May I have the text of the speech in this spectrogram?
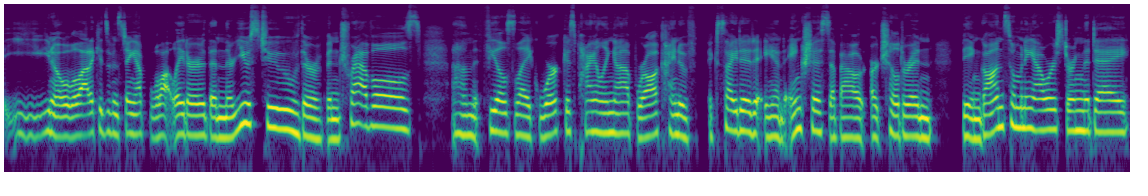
you know, a lot of kids have been staying up a lot later than they're used to. There have been travels. Um, it feels like work is piling up. We're all kind of excited and anxious about our children being gone so many hours during the day.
